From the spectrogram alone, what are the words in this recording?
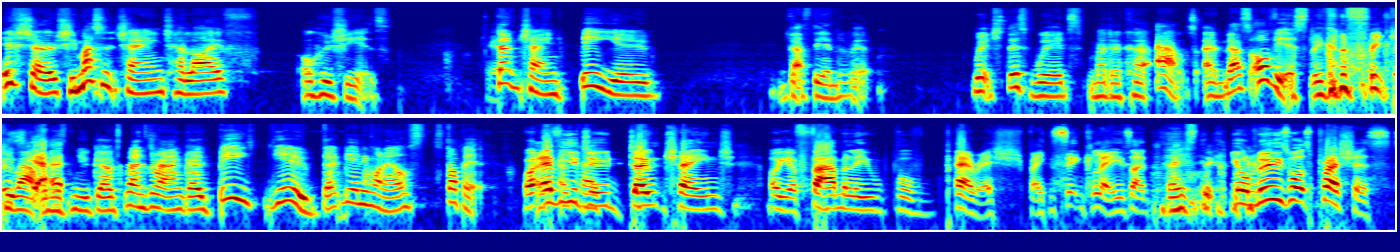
If so, she mustn't change her life or who she is. Yeah. Don't change, be you. That's the end of it. Which this weirds Madoka out, and that's obviously going to freak you out when this new girl turns around and goes, "Be you, don't be anyone else. Stop it." Whatever you do, don't change, or your family will perish. Basically, it's like Basically, you'll lose what's precious.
